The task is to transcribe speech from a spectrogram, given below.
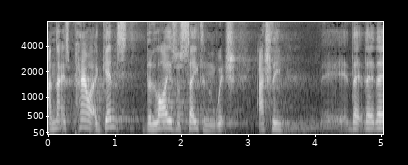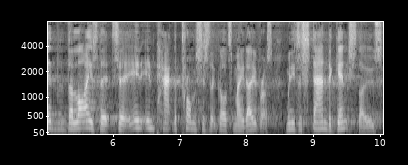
And that is power against the lies of Satan, which actually they're, they're, the lies that uh, impact the promises that God's made over us. We need to stand against those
